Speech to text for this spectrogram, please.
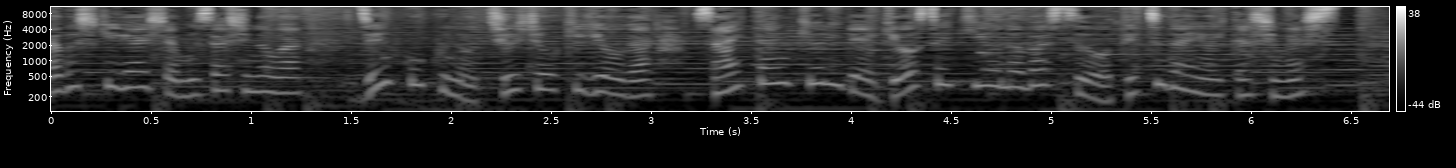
株式会社武蔵野は全国の中小企業が最短距離で業績を伸ばすお手伝いをいたします。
